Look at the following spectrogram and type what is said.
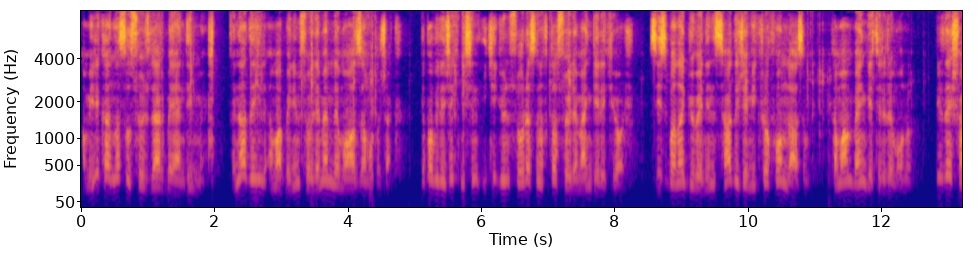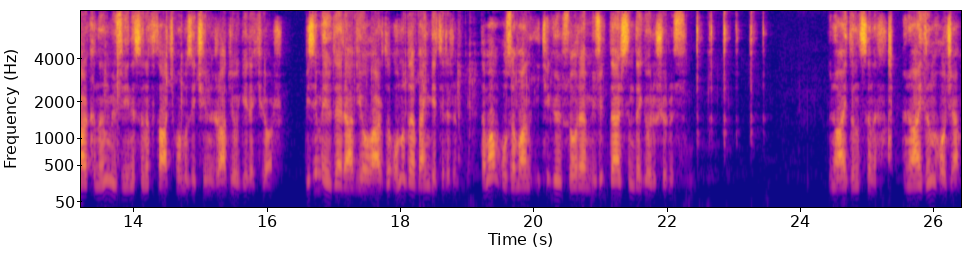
Amerika nasıl sözler beğendin mi? Fena değil ama benim söylememle muazzam olacak. Yapabilecek misin? İki gün sonra sınıfta söylemen gerekiyor. Siz bana güvenin sadece mikrofon lazım. Tamam ben getiririm onu. Bir de şarkının müziğini sınıfta açmamız için radyo gerekiyor. Bizim evde radyo vardı onu da ben getiririm. Tamam o zaman iki gün sonra müzik dersinde görüşürüz. Günaydın sınıf. Günaydın hocam.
